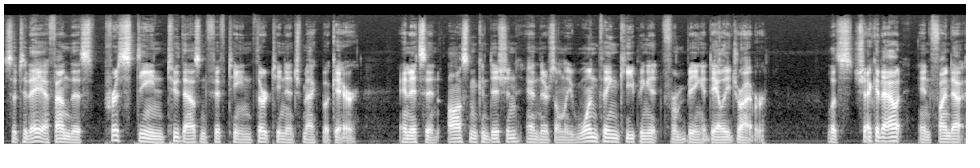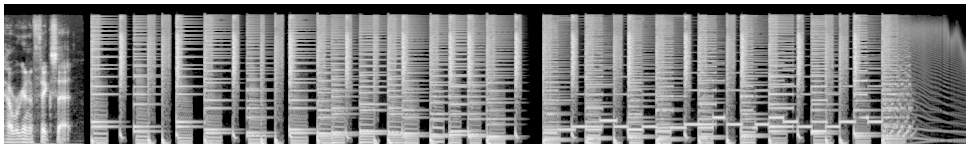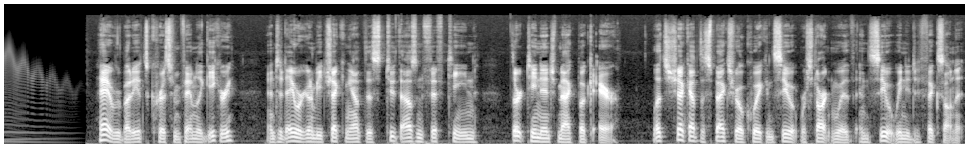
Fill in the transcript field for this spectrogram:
So today I found this pristine 2015 13-inch MacBook Air and it's in awesome condition and there's only one thing keeping it from being a daily driver. Let's check it out and find out how we're going to fix that. Hey everybody, it's Chris from Family Geekery and today we're going to be checking out this 2015 13-inch MacBook Air. Let's check out the specs real quick and see what we're starting with and see what we need to fix on it.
